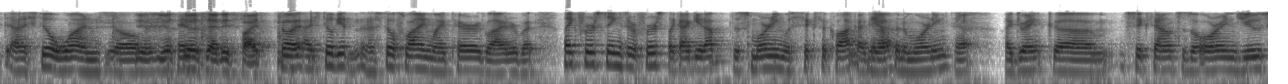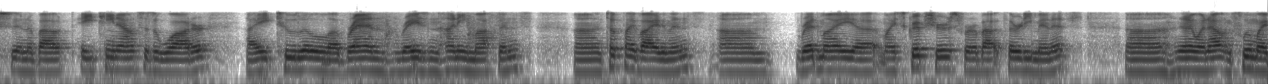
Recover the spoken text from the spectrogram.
st- I still won. So you're, you're and- still satisfied. so I, I still get I'm still flying my paraglider, but like first things are first. Like I get up this morning was six o'clock. I get Yeah. up in the morning. Yeah. I drank um, six ounces of orange juice and about 18 ounces of water. I ate two little uh, bran raisin honey muffins. Uh, took my vitamins. Um, read my uh, my scriptures for about 30 minutes. Uh, then I went out and flew my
